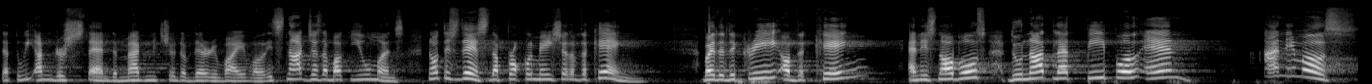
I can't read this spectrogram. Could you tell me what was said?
that we understand the magnitude of their revival. It's not just about humans. Notice this the proclamation of the king. By the decree of the king and his nobles, do not let people and animals.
